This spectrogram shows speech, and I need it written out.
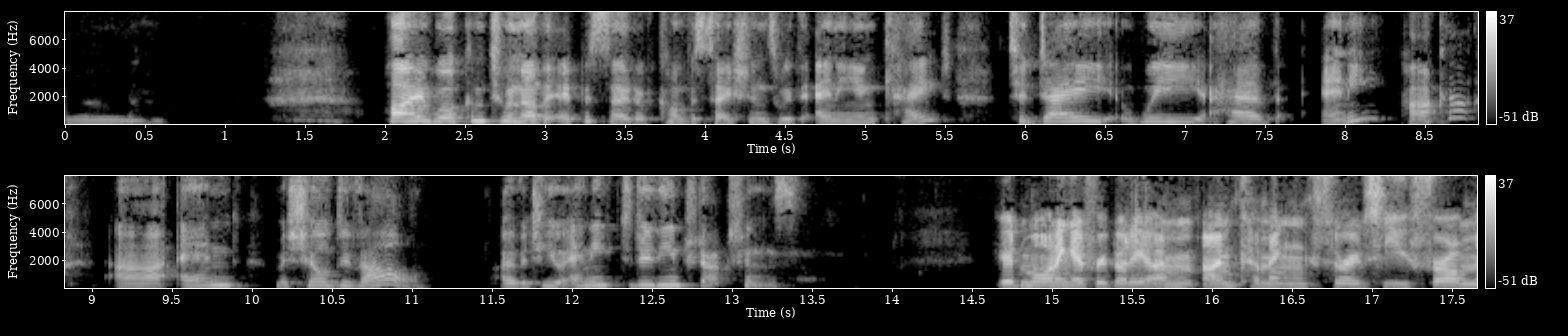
Mm. Hi, welcome to another episode of Conversations with Annie and Kate. Today we have Annie Parker uh, and Michelle Duval. Over to you, Annie, to do the introductions. Good morning, everybody. I'm I'm coming through to you from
